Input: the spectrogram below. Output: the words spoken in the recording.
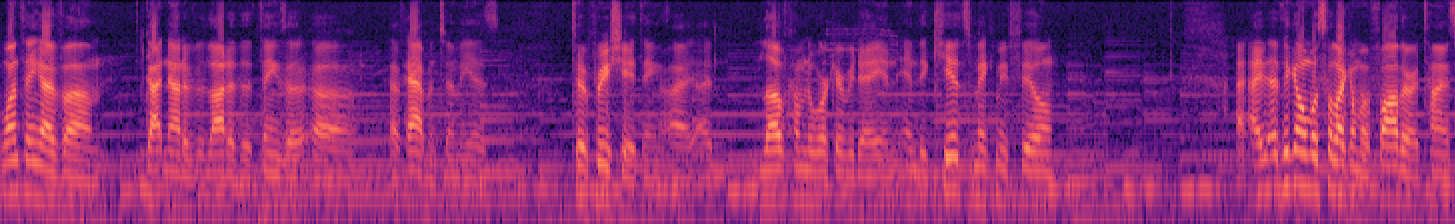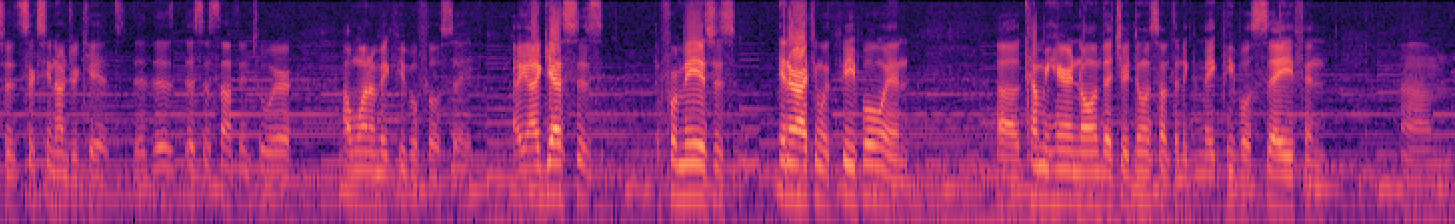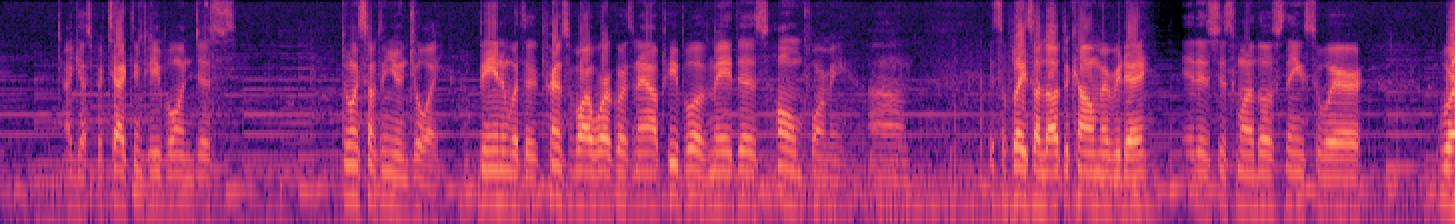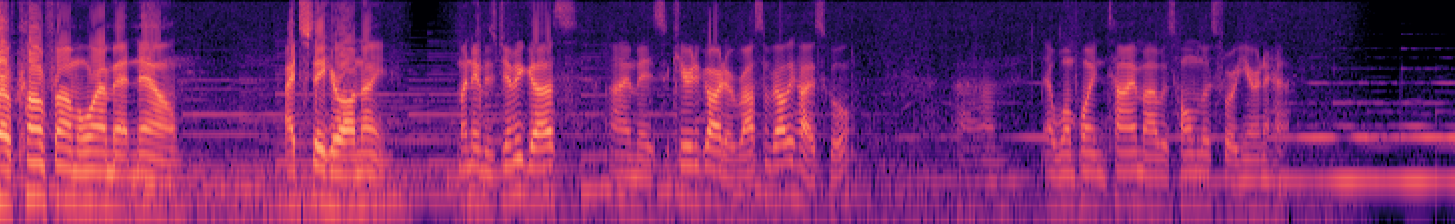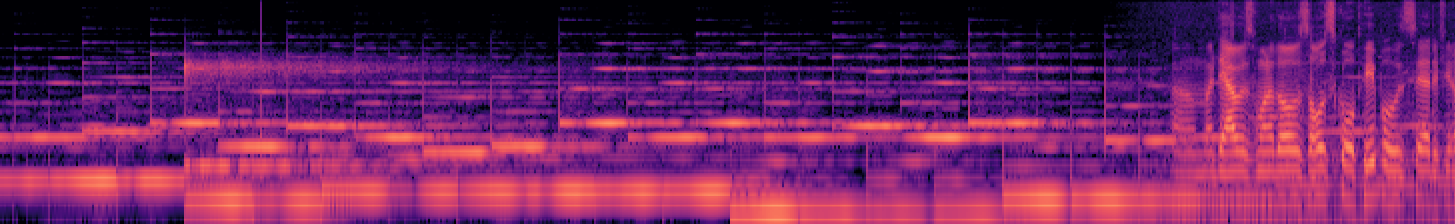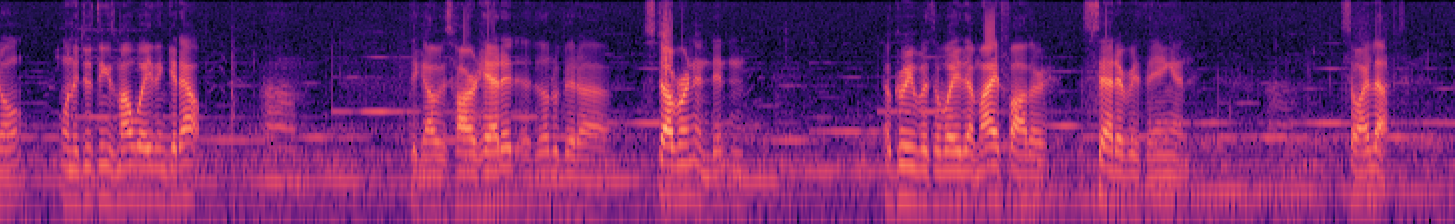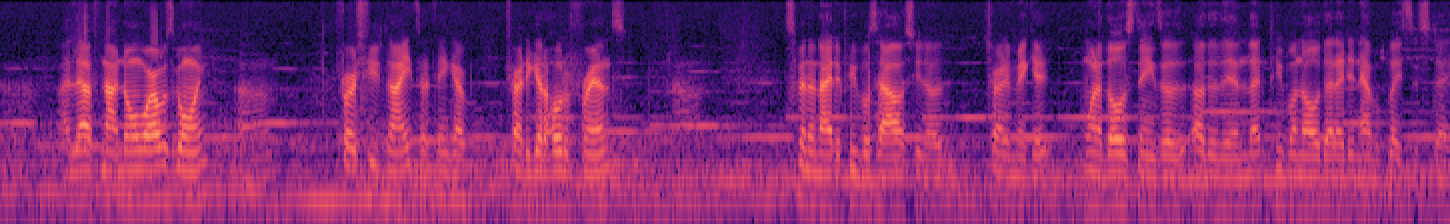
One thing I've um, gotten out of a lot of the things that uh, have happened to me is to appreciate things. I, I love coming to work every day, and, and the kids make me feel. I, I think I almost feel like I'm a father at times to 1,600 kids. This, this is something to where I want to make people feel safe. I, I guess for me, it's just interacting with people and uh, coming here and knowing that you're doing something to make people safe and um, I guess protecting people and just doing something you enjoy. Being with the principal I work with now, people have made this home for me. Um, it's a place I love to come every day. It is just one of those things to where where I've come from and where I'm at now, I'd stay here all night. My name is Jimmy Guss. I'm a security guard at Ralston Valley High School. Um, at one point in time, I was homeless for a year and a half. My dad was one of those old school people who said, if you don't want to do things my way, then get out. Um, I think I was hard-headed, a little bit uh, stubborn, and didn't agree with the way that my father said everything, and um, so I left. Uh, I left not knowing where I was going. Um, first few nights, I think I tried to get a hold of friends, uh, spend a night at people's house, you know, try to make it one of those things other than letting people know that I didn't have a place to stay.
